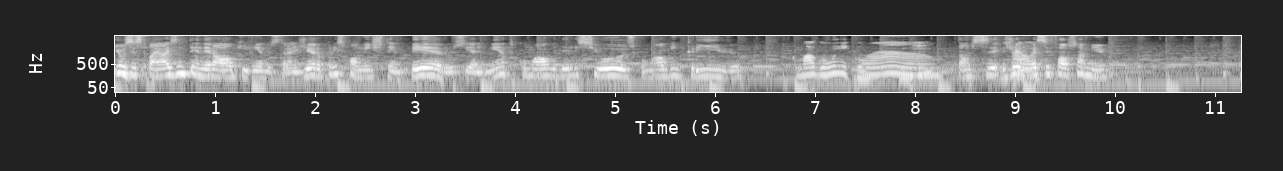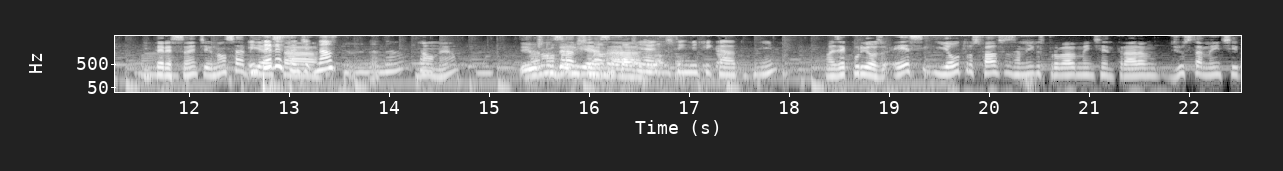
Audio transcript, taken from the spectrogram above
E os espanhóis entenderam algo que vinha do estrangeiro, principalmente temperos e alimento, como algo delicioso, como algo incrível. Como algo único. Uau. Uhum. Então gerou esse falso amigo. Interessante, eu não sabia Interessante. Essa... Não, não, não, né? Eu, eu não sabia essa... esse significado. Né? Mas é curioso, esse e outros falsos amigos provavelmente entraram justamente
